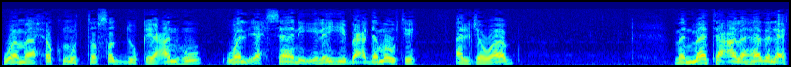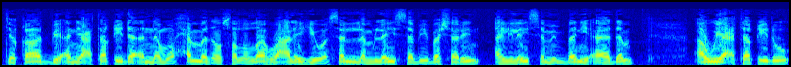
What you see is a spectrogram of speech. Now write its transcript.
وما حكم التصدق عنه والإحسان إليه بعد موته. الجواب من مات على هذا الاعتقاد بأن يعتقد أن محمدا صلى الله عليه وسلم ليس ببشر أي ليس من بني آدم أو يعتقد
